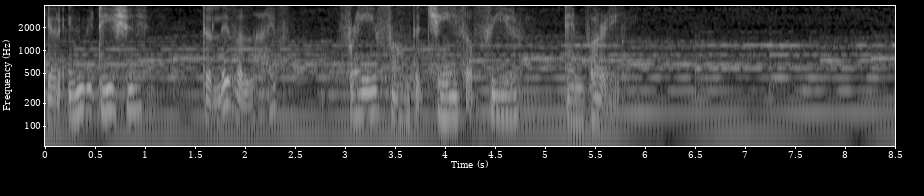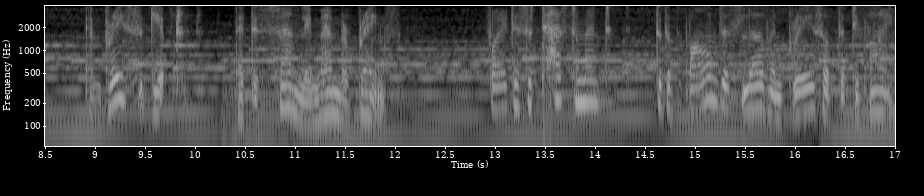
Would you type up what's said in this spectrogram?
your invitation to live a life free from the chains of fear and worry. Embrace the gift that this family member brings, for it is a testament to the boundless love and grace of the divine.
